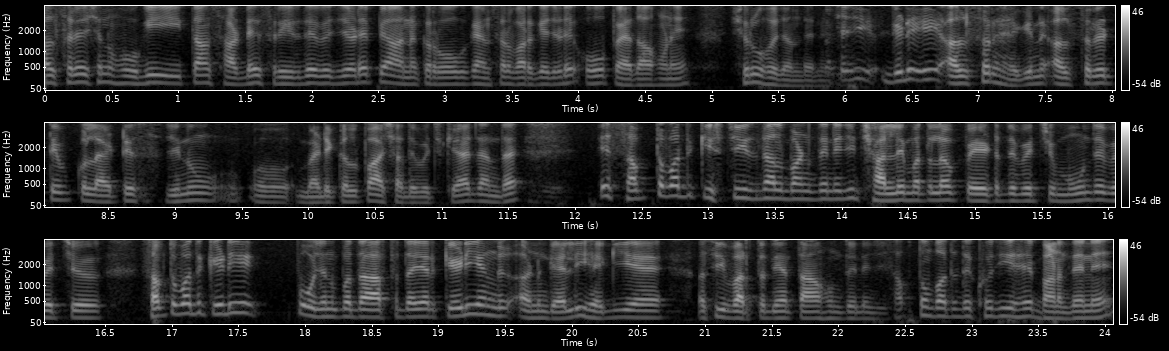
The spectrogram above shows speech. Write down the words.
ਅਲਸਰੇਸ਼ਨ ਹੋ ਗਈ, ਤਾਂ ਸਾਡੇ ਸਰੀਰ ਦੇ ਵਿੱਚ ਜਿਹੜੇ ਭਿਆਨਕ ਰੋਗ ਕੈਂਸਰ ਵਰਗੇ ਜਿਹੜੇ ਉਹ ਪੈਦਾ ਹੋਣੇ ਸ਼ੁਰੂ ਹੋ ਜਾਂਦੇ ਨੇ। ਅੱਛਾ ਜੀ, ਜਿਹੜੇ ਇਹ ਅਲਸਰ ਹੈਗੇ ਨੇ, ਅਲਸਰੇਟਿਵ ਕੋਲਾਈਟਿਸ ਜਿਹਨੂੰ ਮੈਡੀਕਲ ਭਾਸ਼ਾ ਦੇ ਵਿੱਚ ਕਿਹਾ ਜਾਂਦਾ ਹੈ, ਇਹ ਸਭ ਤੋਂ ਵੱਧ ਕਿਸ ਚੀਜ਼ ਨਾਲ ਬਣਦੇ ਨੇ ਜੀ? ਛਾਲੇ ਮਤਲਬ ਪੇਟ ਦੇ ਵਿੱਚ, ਮੂੰਹ ਦੇ ਵਿੱਚ, ਸਭ ਤੋਂ ਵੱਧ ਕਿਹੜੀ ਭੋਜਨ ਪਦਾਰਥ ਦਾ ਯਾਰ ਕਿਹੜੀ ਅੰਗ- ਅਣਗਹਿਲੀ ਹੈਗੀ ਹੈ? ਅਸੀਂ ਵਰਤਦੇ ਹਾਂ ਤਾਂ ਹੁੰਦੇ ਨੇ ਜੀ। ਸਭ ਤੋਂ ਵੱਧ ਦੇਖੋ ਜੀ ਇਹ ਬਣਦੇ ਨੇ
